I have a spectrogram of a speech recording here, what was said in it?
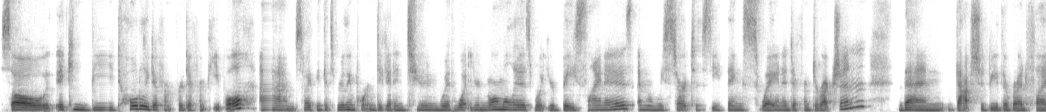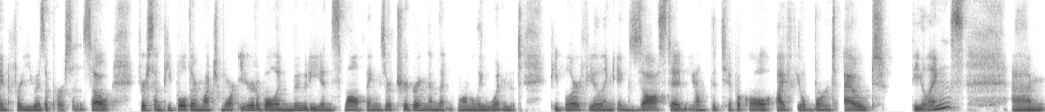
So it can be totally different for different people. Um, so I think it's really important to get in tune with what your normal is, what your baseline is. And when we start to see things sway in a different direction, then that should be the red flag for you as a person. So for some people, they're much more irritable and moody, and small things are triggering them that normally wouldn't. People are feeling exhausted, you know, the typical I feel burnt out feelings. Um,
